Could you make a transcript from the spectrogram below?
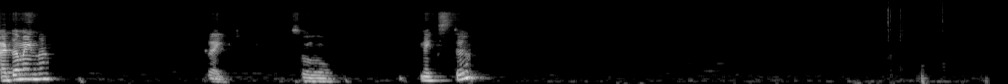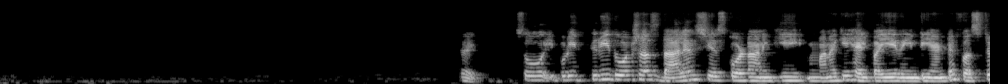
అర్థమైందా? రైట్ సో నెక్స్ట్ సో ఇప్పుడు ఈ త్రీ దోషాస్ బ్యాలెన్స్ చేసుకోవడానికి మనకి హెల్ప్ అయ్యేది ఏంటి అంటే ఫస్ట్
